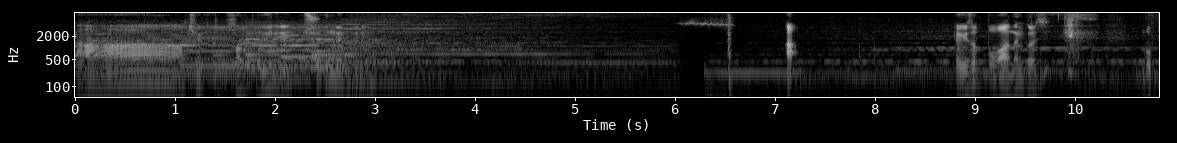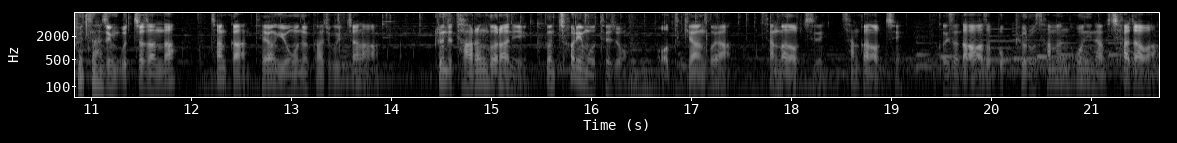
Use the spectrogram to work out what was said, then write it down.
아 저기 바로 보이네 죽음의 문이 아 여기서 뭐 하는 거지? 목표는 아직 못 찾았나? 잠깐 대형 용혼을 가지고 있잖아 그런데 다른 거라니 그건 처리 못 해줘 어떻게 한 거야? 상관없지 상관없지 거기서 나와서 목표로 삼은 혼이나 찾아와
